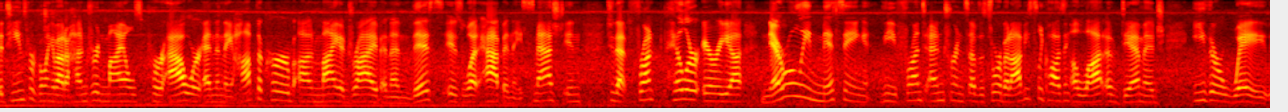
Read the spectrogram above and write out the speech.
the teens were going about 100 miles per hour and then they hopped the curb on Myatt Drive and then this is what happened. They smashed into that front pillar area, narrowly missing the front entrance of the store, but obviously causing a lot of damage either way.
